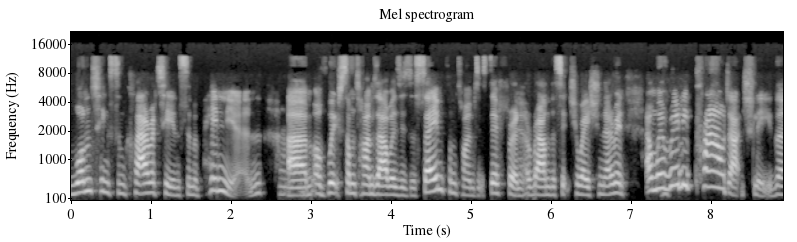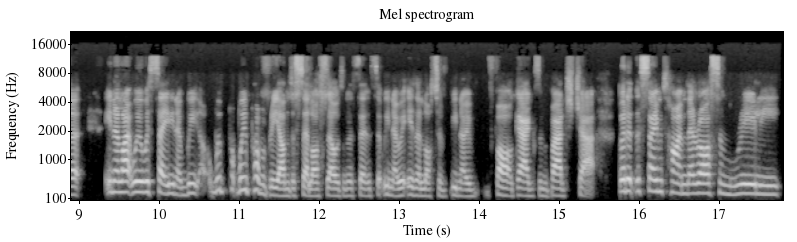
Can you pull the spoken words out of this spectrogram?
wanting some clarity and some opinion, Mm. um, of which sometimes ours is the same, sometimes it's different Yeah. around the situation they're in. And we're really proud, actually, that you know, like we always say, you know, we we, we probably undersell ourselves in the sense that you know it is a lot of you know fart gags and badge chat, but at the same time, there are some really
